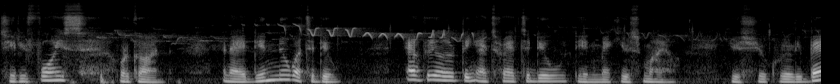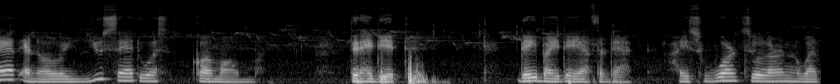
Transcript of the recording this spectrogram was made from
cheery voice were gone, and I didn't know what to do. Every little thing I tried to do didn't make you smile. You shook really bad, and all you said was, Call mom. Then I did. Day by day after that, I swore to learn what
